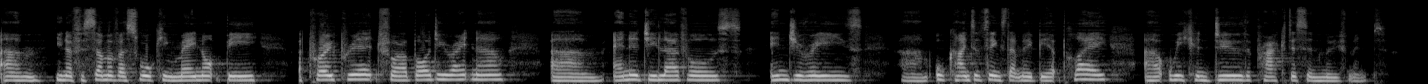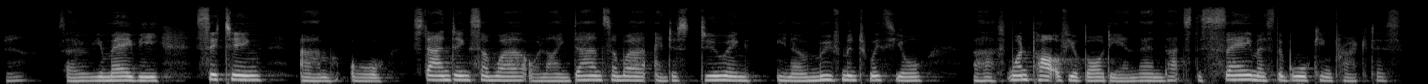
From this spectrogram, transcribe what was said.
Um, you know, for some of us, walking may not be appropriate for our body right now. Um, energy levels, injuries, um, all kinds of things that may be at play. Uh, we can do the practice in movement. Yeah? So you may be sitting um, or standing somewhere or lying down somewhere and just doing, you know, movement with your uh, one part of your body, and then that's the same as the walking practice,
